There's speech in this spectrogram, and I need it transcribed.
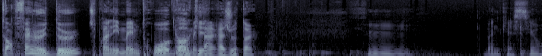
T'en refais un 2, tu prends les mêmes trois gars, Ok. mais t'en rajoutes un. Hmm. Bonne question.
